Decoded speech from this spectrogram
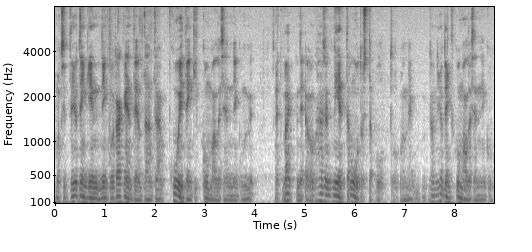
mutta sitten jotenkin niin kuin rakenteeltaan tämä on kuitenkin kummallisen, niin kuin, että vaikka, onkohan se nyt niin, että uutosta puuttuu, kun ne, ne on jotenkin kummallisen niin kuin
